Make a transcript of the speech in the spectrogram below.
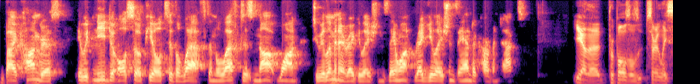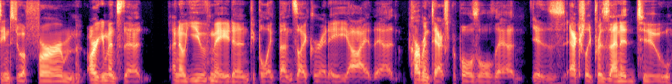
by Congress, it would need to also appeal to the left. And the left does not want to eliminate regulations. They want regulations and a carbon tax. Yeah, the proposal certainly seems to affirm arguments that I know you've made and people like Ben Zycher at AEI that carbon tax proposal that is actually presented to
